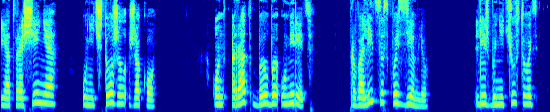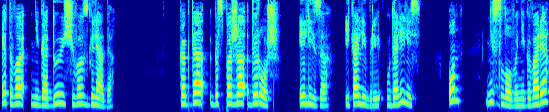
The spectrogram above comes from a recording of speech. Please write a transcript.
и отвращения, уничтожил Жако. Он рад был бы умереть, провалиться сквозь землю, лишь бы не чувствовать этого негодующего взгляда. Когда госпожа Дерош, Элиза и Калибри удалились, он, ни слова не говоря,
